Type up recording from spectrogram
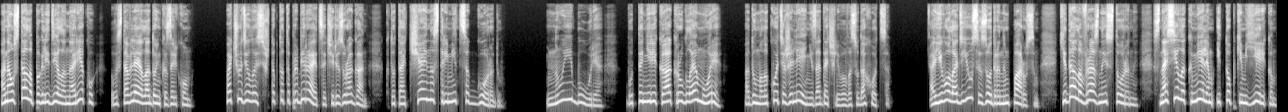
она устало поглядела на реку, выставляя ладонь козырьком. Почудилось, что кто-то пробирается через ураган, кто-то отчаянно стремится к городу. Ну и буря, будто не река, а круглое море, подумала Котя, жалея незадачливого судоходца а его ладью с изодранным парусом кидала в разные стороны, сносила к мелям и топким ерикам.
